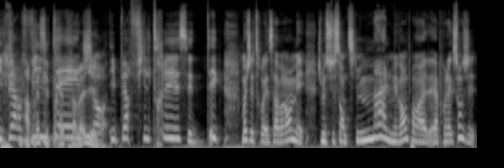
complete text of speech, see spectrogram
hyper Après, c'est très travaillé. genre hyper filtré, c'est. Moi j'ai trouvé ça vraiment, mais je me suis sentie mal, mais vraiment pendant la, projection, j'ai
